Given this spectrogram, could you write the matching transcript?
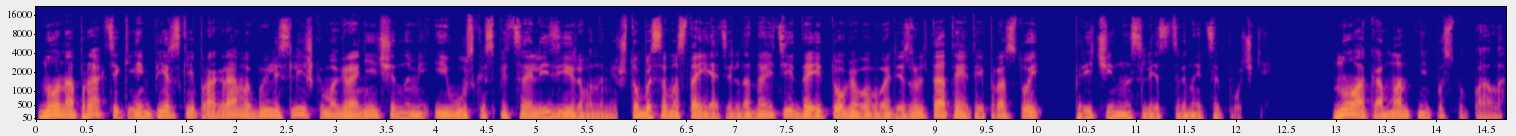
но на практике имперские программы были слишком ограниченными и узкоспециализированными, чтобы самостоятельно дойти до итогового результата этой простой причинно-следственной цепочки. Ну а команд не поступало.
